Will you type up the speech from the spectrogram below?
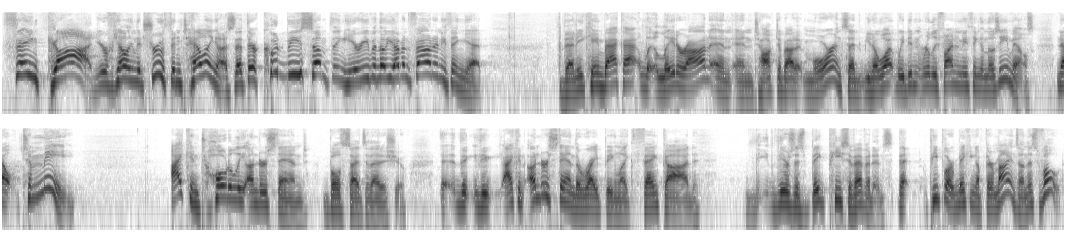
Thank God you're telling the truth and telling us that there could be something here, even though you haven't found anything yet. Then he came back at, l- later on and, and talked about it more and said, you know what, we didn't really find anything in those emails. Now, to me, I can totally understand both sides of that issue. Uh, The, the, I can understand the right being like, thank God th- there's this big piece of evidence that people are making up their minds on this vote.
